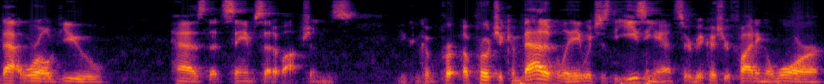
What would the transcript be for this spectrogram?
that worldview has that same set of options. You can compro- approach it combatively, which is the easy answer because you're fighting a war,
